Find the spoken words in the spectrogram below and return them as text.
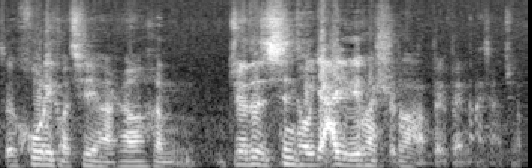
就呼了一口气啊，然后很觉得心头压抑的一块石头啊被被拿下去了。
